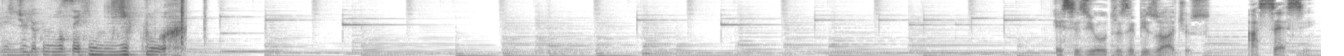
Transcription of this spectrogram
Ai, Júlia, como você é ridícula. Esses e outros episódios. Acesse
